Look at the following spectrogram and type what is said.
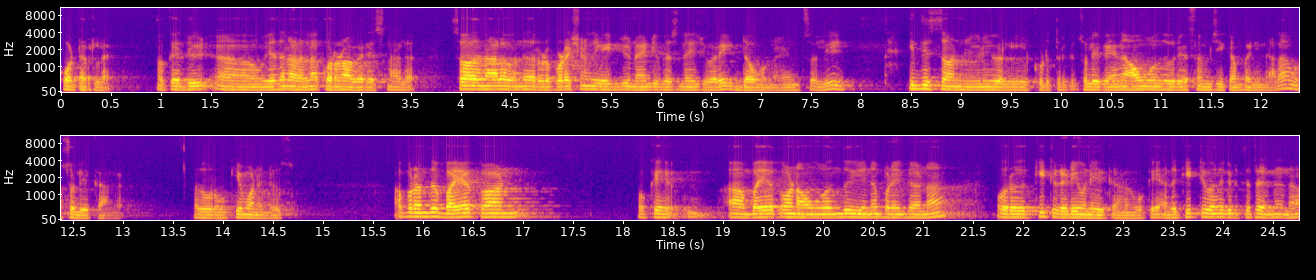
குவார்ட்டரில் ஓகே எதனாலனா கொரோனா வைரஸ்னால் ஸோ அதனால் வந்து அதோடய ப்ரொடக்ஷன் வந்து எயிட்டி டு 90% பர்சன்டேஜ் வரை டவுன்னு சொல்லி ஹிந்துஸ்தான் யூனிவல் கொடுத்துருக்கு சொல்லியிருக்காங்க. ஏன்னா அவங்க வந்து ஒரு எஃப்எம்ஜி கம்பெனினால அவங்க சொல்லியிருக்காங்க. அது ஒரு முக்கியமான நியூஸ் அப்புறம் வந்து பயோகான் ஓகே பயோகான் அவங்க வந்து என்ன பண்ணியிருக்காங்கன்னா ஒரு கிட் ரெடி பண்ணியிருக்காங்க ஓகே அந்த கிட் வந்து கிட்டத்தட்ட என்னென்னா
